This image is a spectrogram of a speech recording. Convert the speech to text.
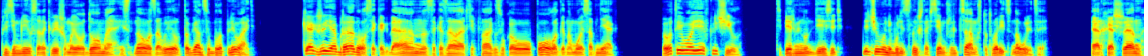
приземлился на крышу моего дома и снова завыл, то Гансу было плевать. Как же я обрадовался, когда Анна заказала артефакт звукового полога на мой особняк. Вот его я и включил. Теперь минут десять ничего не будет слышно всем жильцам, что творится на улице. Архашан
